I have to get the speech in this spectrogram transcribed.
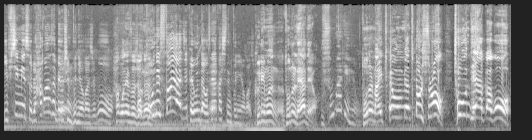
입시 미술을 학원에서 배우신 네. 분이어가지고 학원에서 어, 저는 돈을 써야지 배운다고 생각하시는 분이어가지고 그림은 돈을 내야 돼요. 무슨 말이에요? 돈을 많이 태우면 태울수록 좋은 대학 가고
